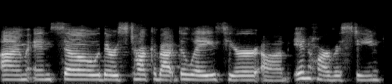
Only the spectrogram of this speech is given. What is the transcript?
Um, and so there's talk about delays here um, in harvesting.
